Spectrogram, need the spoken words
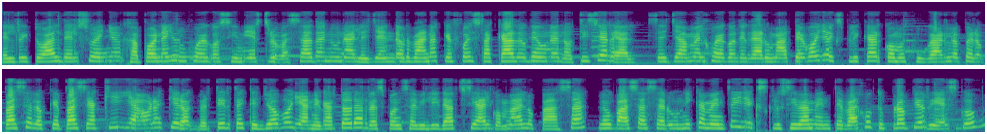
El ritual del sueño en Japón hay un juego siniestro basado en una leyenda urbana que fue sacado de una noticia real. Se llama el juego de Daruma. Te voy a explicar cómo jugarlo, pero pase lo que pase aquí y ahora quiero advertirte que yo voy a negar toda responsabilidad si algo malo pasa. Lo vas a hacer únicamente y exclusivamente bajo tu propio riesgo.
